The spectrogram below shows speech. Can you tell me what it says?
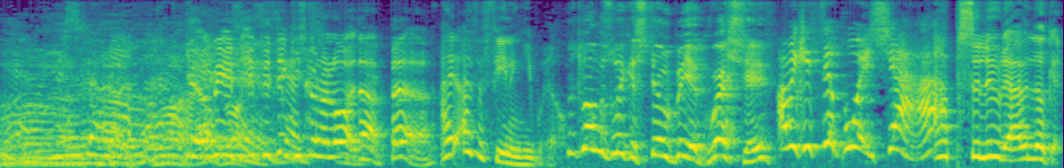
Yeah, I mean, if, if you think he's going to like that better. I, I have a feeling he will. As long as we can still be aggressive. Oh, we can still point and shout. Absolutely. I mean, look,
